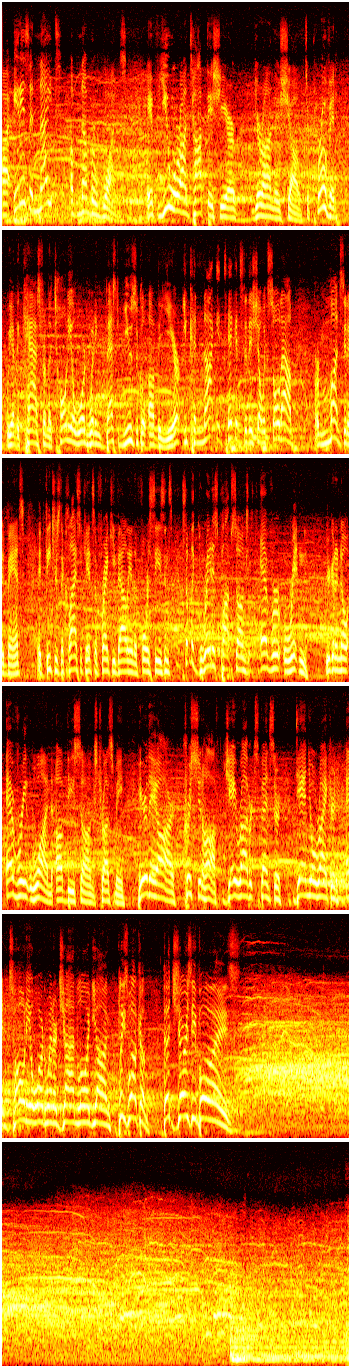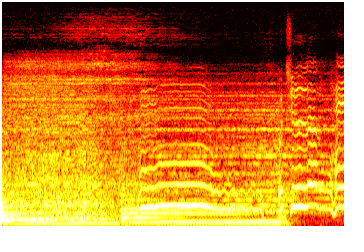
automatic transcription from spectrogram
Uh, it is a night of number ones. If you were on top this year, you're on this show. To prove it, we have the cast from the Tony Award-winning Best Musical of the Year. You cannot get tickets to this show. It's sold out for months in advance. It features the classic hits of Frankie Valli and the Four Seasons, some of the greatest pop songs ever written. You're going to know every one of these songs, trust me. Here they are, Christian Hoff, J. Robert Spencer, Daniel Reichard, and Tony Award winner John Lloyd Young. Please welcome the Jersey Boys. Mm, Put your loving hand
